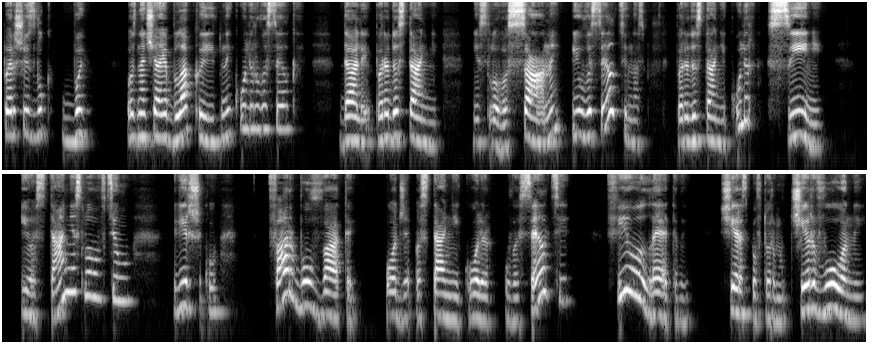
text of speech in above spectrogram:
Перший звук б означає блакитний колір у веселки. Далі передостаннє слово сани, і у веселці в нас передостанній колір синій. І останнє слово в цьому віршику фарбувати. Отже, останній колір у веселці фіолетовий. Ще раз повторимо: червоний,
